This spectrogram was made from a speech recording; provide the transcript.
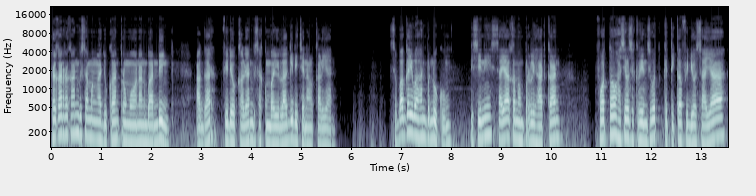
rekan-rekan bisa mengajukan permohonan banding agar video kalian bisa kembali lagi di channel kalian. Sebagai bahan pendukung, di sini saya akan memperlihatkan foto hasil screenshot ketika video saya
